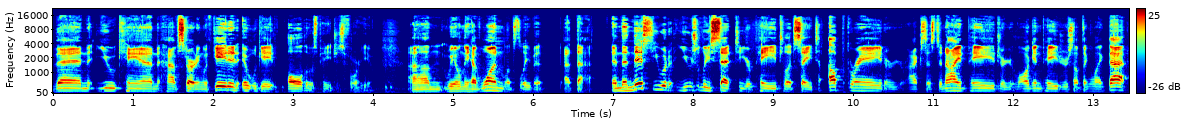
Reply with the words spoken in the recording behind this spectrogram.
then you can have starting with gated. It will gate all those pages for you. Um, we only have one. Let's leave it at that. And then this you would usually set to your page, let's say to upgrade or your access denied page or your login page or something like that.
